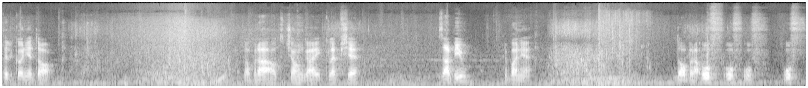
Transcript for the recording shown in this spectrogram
Tylko nie to. Dobra, odciągaj, klep się. Zabił? Chyba nie. Dobra, uf, uf, uf, uf.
